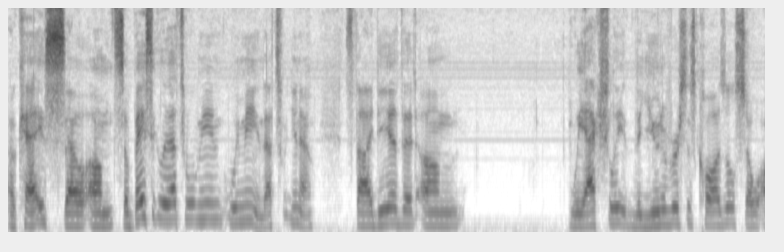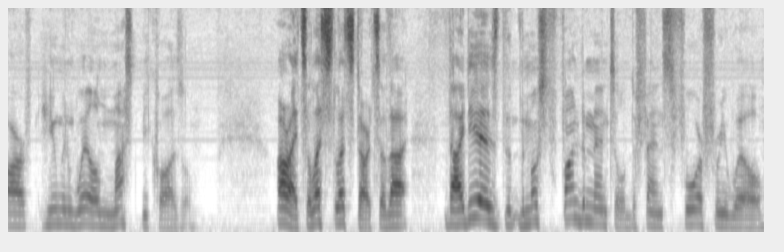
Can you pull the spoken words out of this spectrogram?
Okay, so um, so basically that's what we mean. We mean that's what you know. It's the idea that um, we actually, the universe is causal, so our human will must be causal. All right, so let's, let's start. So the, the idea is the, the most fundamental defense for free will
